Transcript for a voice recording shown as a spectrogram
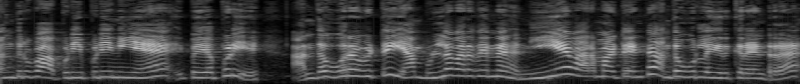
வந்துருவா. அப்படி இப்படி நீயே இப்ப எப்படி? அந்த ஊரை விட்டு என் புள்ள வர்றது என்ன? நீயே வரமாட்டேன்ட்டு அந்த ஊர்ல இருக்கிறேன்ற.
